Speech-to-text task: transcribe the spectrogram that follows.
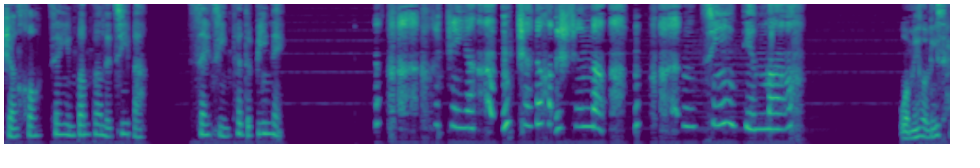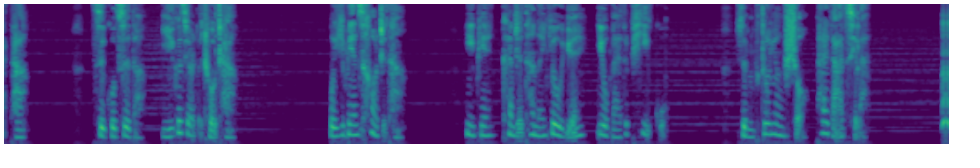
然后将硬邦邦的鸡巴塞进她的逼内。这样插的好深呢，轻一点嘛。我没有理睬他，自顾自的一个劲儿的抽插。我一边操着他，一边看着他那又圆又白的屁股，忍不住用手拍打起来。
